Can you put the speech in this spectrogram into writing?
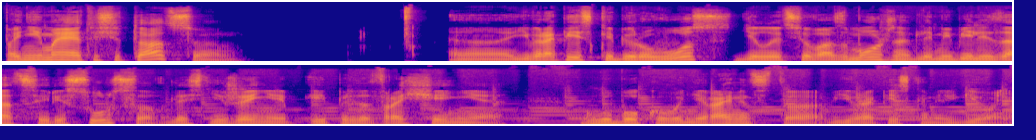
Понимая эту ситуацию, Европейское бюро ВОЗ делает все возможное для мобилизации ресурсов для снижения и предотвращения глубокого неравенства в европейском регионе.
